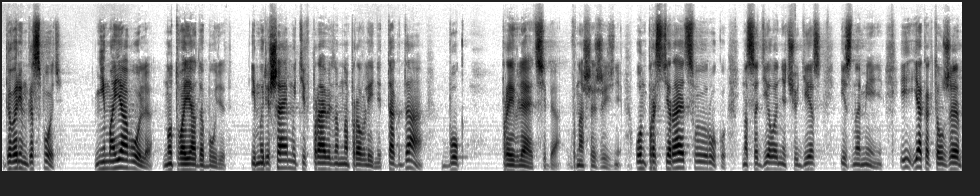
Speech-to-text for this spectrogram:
говорим, Господь, не моя воля, но Твоя да будет, и мы решаем идти в правильном направлении, тогда Бог проявляет себя в нашей жизни. Он простирает свою руку на соделание чудес и знамений. И я как-то уже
